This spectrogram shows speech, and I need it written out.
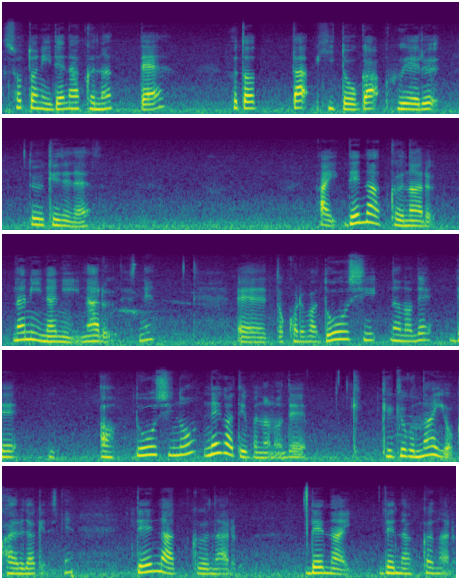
外に出なくなって太った人が増える。という記事です。はい。出なくなる。何々なるですね。えっ、とこれは動詞なのでであ動詞のネガティブなので結局ないを変えるだけですね。出なくなる。出ない。出なくなる。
